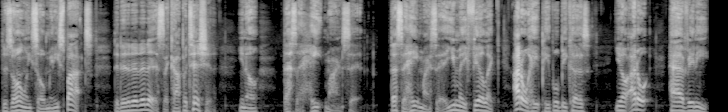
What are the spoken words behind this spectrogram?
There's only so many spots it's a competition. You know, that's a hate mindset. That's a hate mindset. You may feel like I don't hate people because, you know, I don't have any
